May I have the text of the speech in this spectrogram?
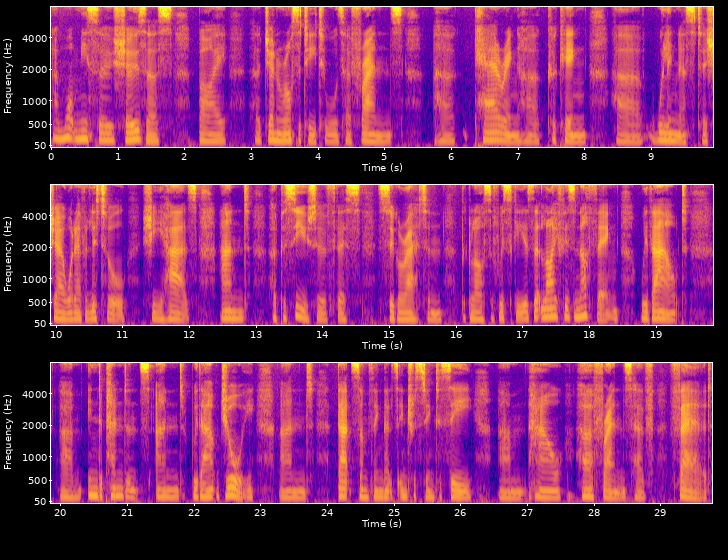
And what Miso shows us by her generosity towards her friends, her caring, her cooking, her willingness to share whatever little she has, and her pursuit of this cigarette and the glass of whiskey is that life is nothing without um, independence and without joy. And that's something that's interesting to see um, how her friends have fared.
